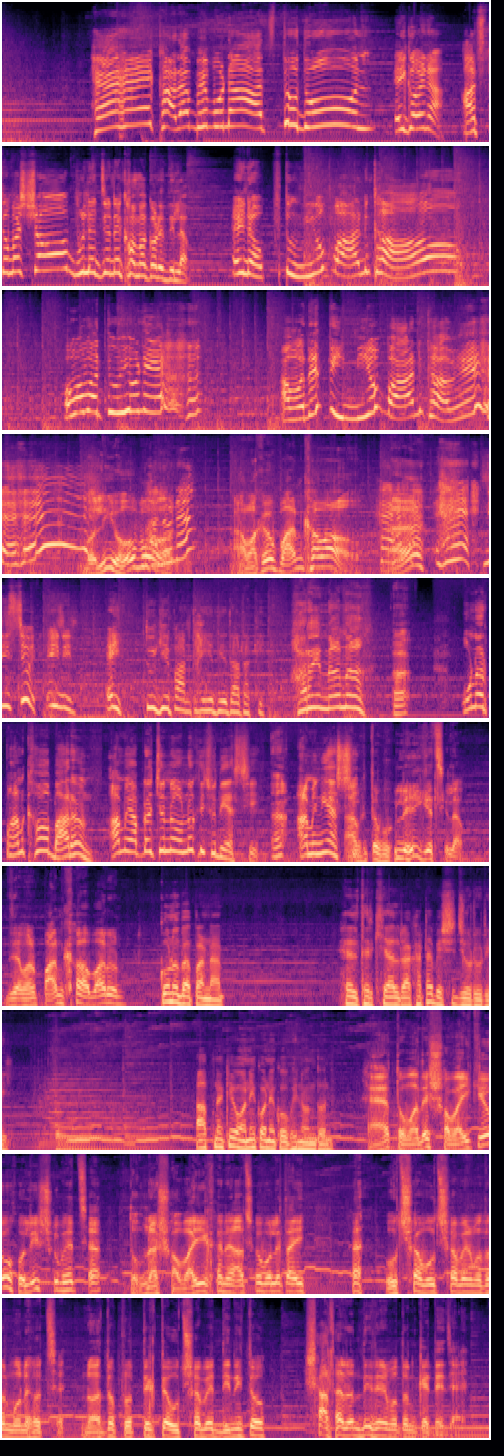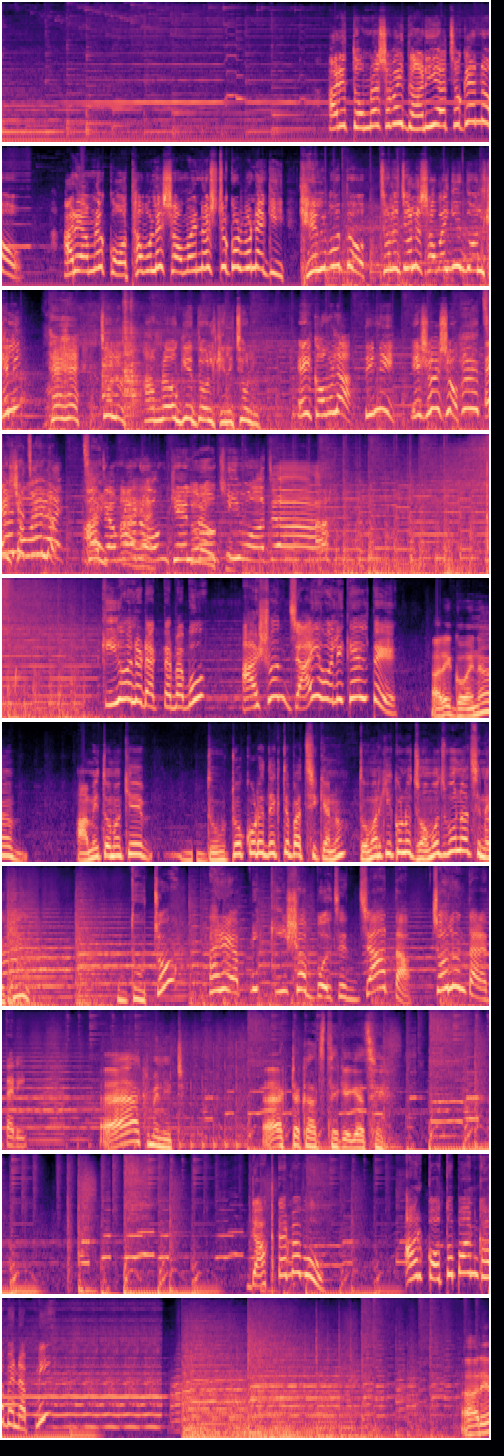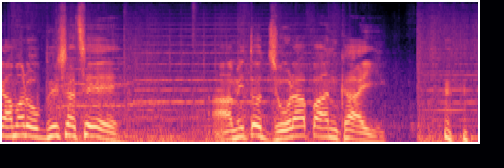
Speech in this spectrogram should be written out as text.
হ্যাঁ হ্যাঁ খারাপ ভেবো না আজ তো দোল। এই গয়না আজ তোমার সব ভুলের জন্য ক্ষমা করে দিলাম। এই নাও তুমিও পান খাও। ও বাবা তুইও নে। আমাদের তিনিও পান খাবে। বলি ও ভালো না? আমাকেও পান খাওয়াও হ্যাঁ হ্যাঁ? হ্যাঁ নিশ্চয়ই। এই নিন এই তুই গিয়ে পান খাইয়ে দিয়ে দাদাকে। আরে না না ওনার পান খাওয়া বারণ। আমি আপনার জন্য অন্য কিছু নিয়ে আসছি। আমি নিয়ে আসছি। আমি তো ভুলেই গেছিলাম যে আমার পান খাওয়া বারণ। কোনো ব্যাপার না। হেলথের খেয়াল রাখাটা বেশি জরুরি। আপনাকে অনেক অনেক অভিনন্দন। হ্যাঁ তোমাদের সবাইকেও হোলির শুভেচ্ছা। তোমরা সবাই এখানে আছো বলে তাই হ্যাঁ, উৎসব উৎসবের মতন মনে হচ্ছে। নয়তো প্রত্যেকটা উৎসবের দিনই তো সাধারণ দিনের মতন কেটে যায়। আরে তোমরা সবাই দাঁড়িয়ে আছো কেন? আরে আমরা কথা বলে সময় নষ্ট করব নাকি? খেলব তো। চলো চলো সবাই গিয়ে দোল খেলি। হ্যাঁ হ্যাঁ চলুন আমরাও গিয়ে দোল খেলি চলুন এই কমলা তিনি এসো এসো। এই সময় নয় আজ আমরা রং খেলব। কি মজা। কি হলো ডাক্তারবাবু? আসুন যাই হোলি খেলতে। আরে গয়না আমি তোমাকে দুটো করে দেখতে পাচ্ছি কেন? তোমার কি কোনো জমজ বোন আছে নাকি? দুটো? আরে আপনি কি সব বলছেন? যা তা। চলুন তাড়াতাড়ি। এক মিনিট। একটা কাজ থেকে গেছে। ডাক্তারবাবু আর কত পান খাবেন আপনি? আরে আমার অভ্যেস আছে। আমি তো জোড়া পান খাই।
